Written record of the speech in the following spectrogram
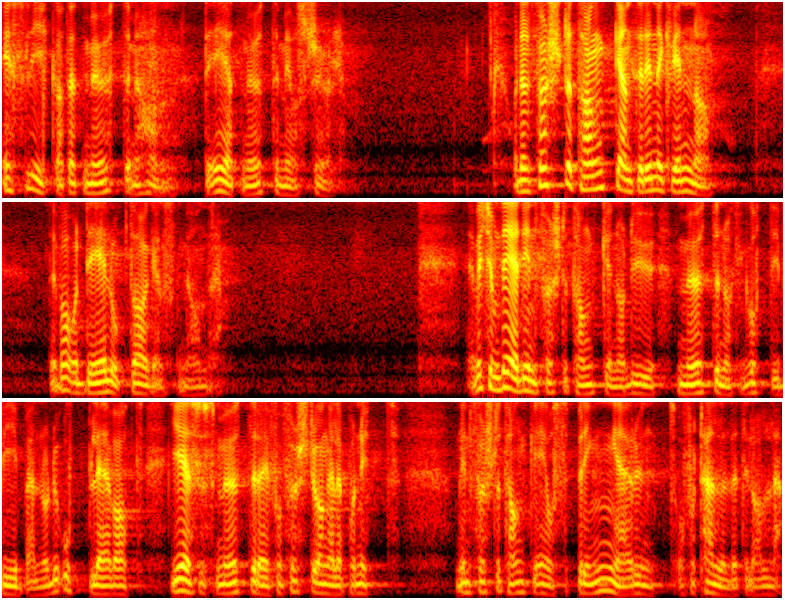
er slik at et møte med han, det er et møte med oss sjøl. Og Den første tanken til denne kvinna det var å dele oppdagelsen med andre. Jeg vet ikke om det er din første tanke når du møter noe godt i Bibelen, når du opplever at Jesus møter deg for første gang eller på nytt. Din første tanke er å springe rundt og fortelle det til alle.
